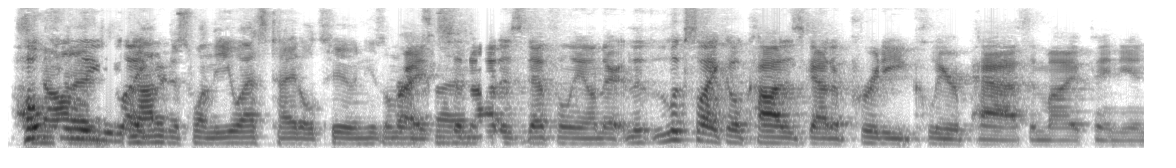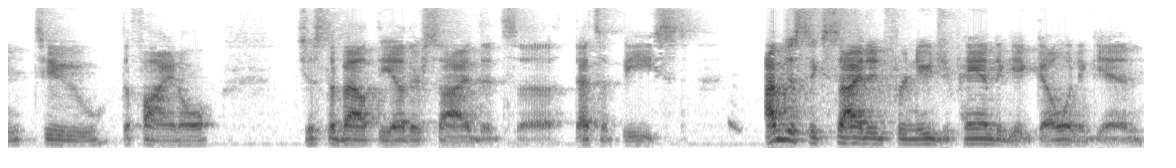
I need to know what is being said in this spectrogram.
hopefully, Sanada, like Sanada just won the U.S. title too, and he's on right, that side. Sanada's definitely on there. It looks like Okada's got a pretty clear path, in my opinion, to the final. Just about the other side, that's uh, that's a beast. I'm just excited for New Japan to get going again.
